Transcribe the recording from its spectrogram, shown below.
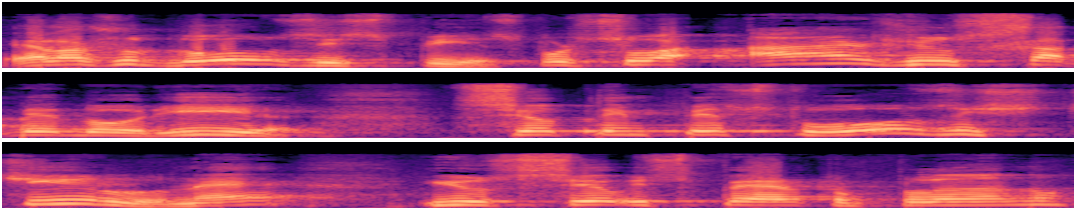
Ela ajudou os espias por sua ágil sabedoria, seu tempestuoso estilo, né, e o seu esperto plano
